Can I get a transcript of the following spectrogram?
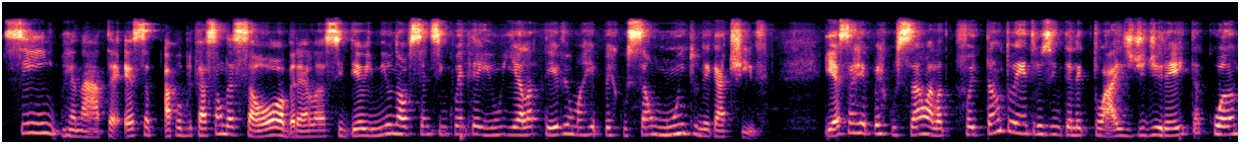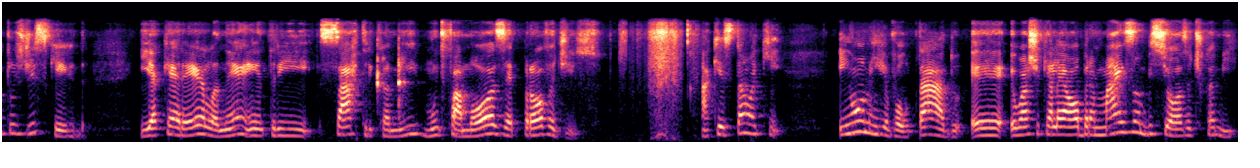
Sim, Renata, essa, a publicação dessa obra ela se deu em 1951 e ela teve uma repercussão muito negativa. E essa repercussão ela foi tanto entre os intelectuais de direita quanto os de esquerda. E a querela né, entre Sartre e Camus, muito famosa, é prova disso. A questão é que, em Homem Revoltado, é, eu acho que ela é a obra mais ambiciosa de Camus,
